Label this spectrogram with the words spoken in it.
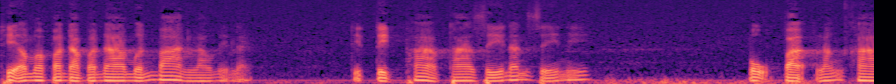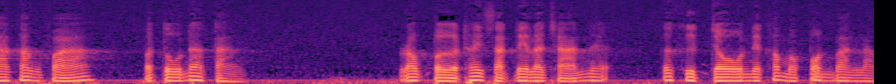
ที่เอามาประดับประดาเหมือนบ้านเรานี่แหละ ที่ติดภาพทาสีนั้นสีนี้ ปุปะหลังคาข้างฝา ประตูหน้าต่าง เราเปิดให้สัตว์เดรัจฉานเนี่ย ก็คือโจรเนี่ยเข้ามาป้นบ้านเรา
